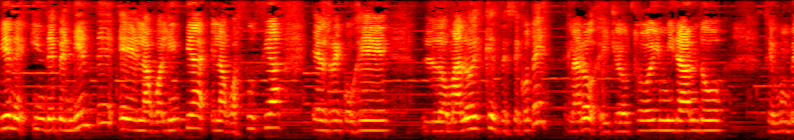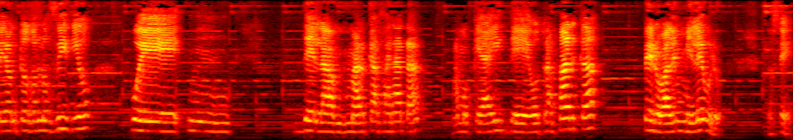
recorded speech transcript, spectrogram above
viene independiente el agua limpia, el agua sucia, el recoger. Lo malo es que es de secoté. Claro, eh, yo estoy mirando, según veo en todos los vídeos, pues mm, de las marcas baratas, vamos que hay de otras marcas, pero valen mil euros. Entonces,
